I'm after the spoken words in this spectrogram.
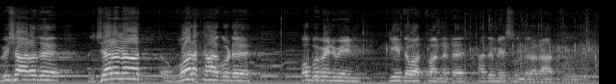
විශාරද ජරනාත් වරකාගොඩ ඔබ වෙනුවෙන් ගීතවත් වන්නට අද මේ සුන්දර රාත්‍රියේදී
